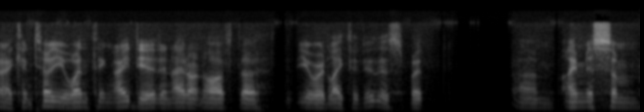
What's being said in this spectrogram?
And I can tell you one thing I did, and I don't know if the, the viewer would like to do this, but um, I missed some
